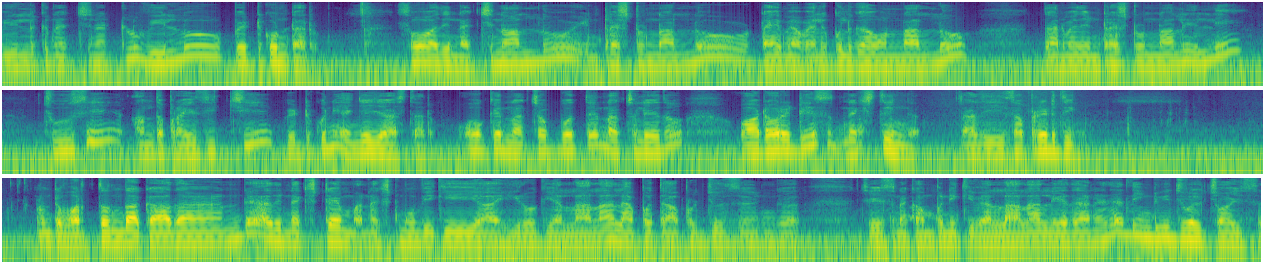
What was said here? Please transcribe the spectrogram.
వీళ్ళకి నచ్చినట్లు వీళ్ళు పెట్టుకుంటారు. సో అది నచ్చిన వాళ్ళు ఇంట్రెస్ట్ ఉన్న వాళ్ళు టైం అవైలబుల్గా ఉన్న వాళ్ళు దాని మీద ఇంట్రెస్ట్ ఉన్న వాళ్ళు వెళ్ళి చూసి అంత ప్రైజ్ ఇచ్చి పెట్టుకుని ఎంజాయ్ చేస్తారు. ఓకే నచ్చకపోతే నచ్చలేదు. Whatever it is next thing అది సపరేట్ థింగ్ అంటే వర్త్ ఉందా కాదా అంటే అది నెక్స్ట్ టైం నెక్స్ట్ మూవీకి ఆ హీరోకి వెళ్ళాలా? లేకపోతే ఆ ప్రొడ్యూసింగ్ చేసిన కంపెనీకి వెళ్ళాలా? లేదా అనేది అది ఇండివిజువల్ చాయిస్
